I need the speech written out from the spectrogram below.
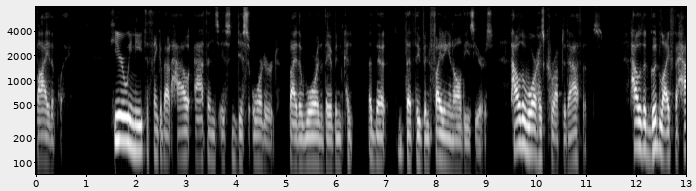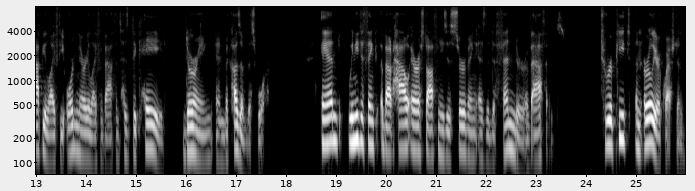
by the play. Here we need to think about how Athens is disordered by the war that they have been con- uh, that that they've been fighting in all these years. How the war has corrupted Athens. How the good life, the happy life, the ordinary life of Athens has decayed during and because of this war. And we need to think about how Aristophanes is serving as the defender of Athens. To repeat an earlier question,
